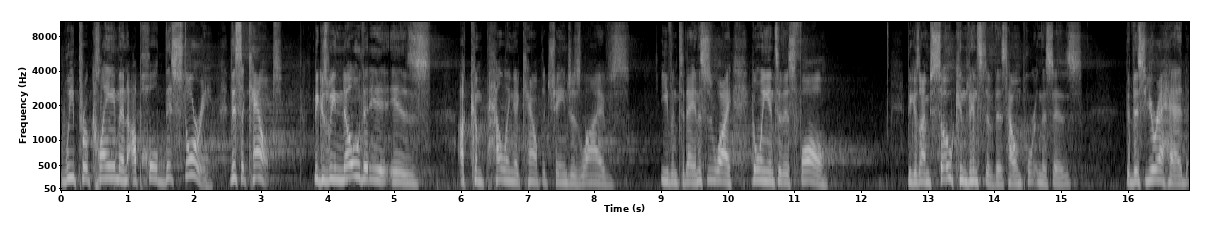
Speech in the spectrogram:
we proclaim and uphold this story, this account, because we know that it is a compelling account that changes lives even today. And this is why going into this fall, because I'm so convinced of this, how important this is, that this year ahead,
